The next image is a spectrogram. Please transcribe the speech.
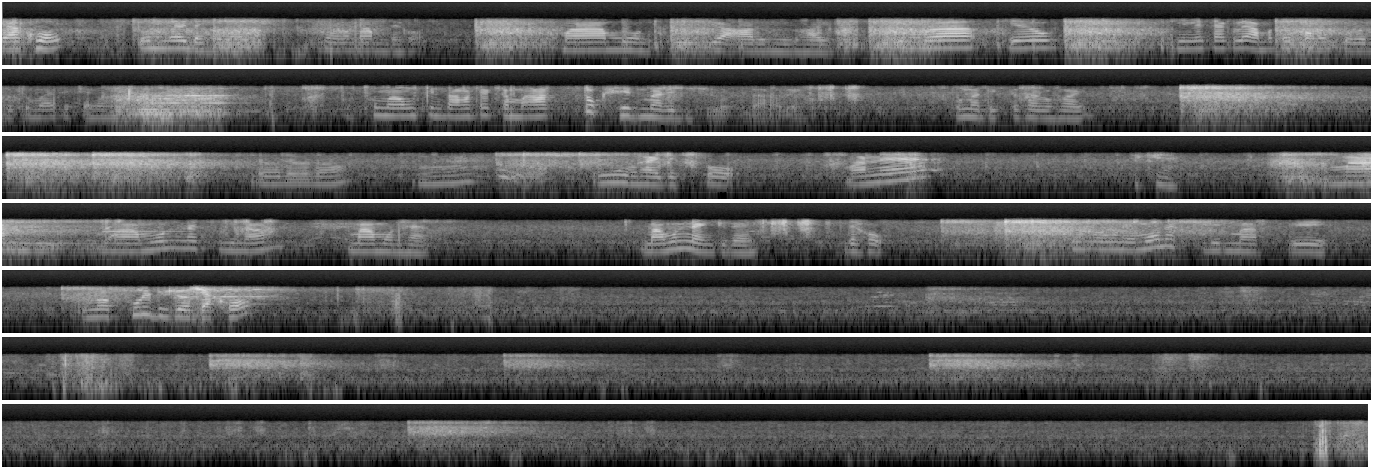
দেখো, তোমরাই দেখো ভাই। নাম দেখো। মামুন আর্মি ভাই। তোমরা কেউ কিনে থাকলে আমাকে কমেন্ট করে দিও তোমরা একটা চ্যানেল প্রথম মামুন কিন্তু আমাকে একটা মারাত্মক হেড মারে দিছিল দাঁড়াবে তোমরা দেখতে থাকো ভাই। দেখো দেখো দেখো। ও ভাই দেখছ মানে দেখে। মাম, মামুন না কি নাম? মামুন হ্যাঁ। মামুন নাইনটি নাইন দেখো মামুন এমন এক মারছে তোমরা ফুল ভিডিও দেখো।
